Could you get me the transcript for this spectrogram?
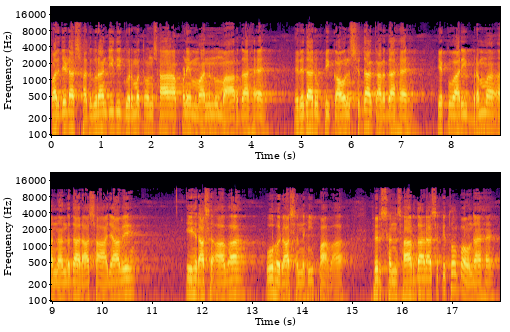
ਪਰ ਜਿਹੜਾ ਸਤਿਗੁਰਾਂ ਜੀ ਦੀ ਗੁਰਮਤ ਅਨੁਸਾਰ ਆਪਣੇ ਮਨ ਨੂੰ ਮਾਰਦਾ ਹੈ ਹਿਰਦਾ ਰੂਪੀ ਕੌਲ ਸਿੱਧਾ ਕਰਦਾ ਹੈ, ਇੱਕ ਵਾਰੀ ਬ੍ਰਹਮਾ ਆਨੰਦ ਦਾ ਰਸ ਆ ਜਾਵੇ, ਇਹ ਰਸ ਆਵਾ, ਉਹ ਰਸ ਨਹੀਂ ਭਾਵਾ। ਫਿਰ ਸੰਸਾਰ ਦਾ ਰਸ ਕਿੱਥੋਂ ਪਾਉਂਦਾ ਹੈ?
